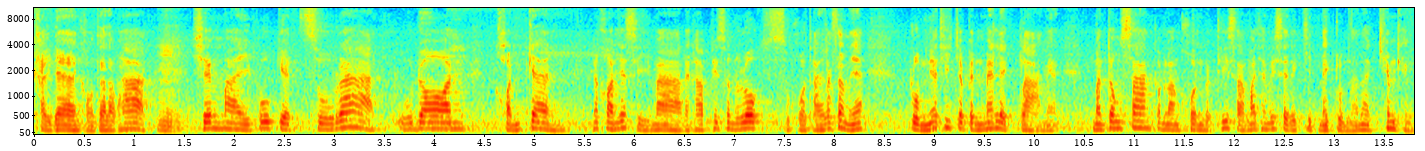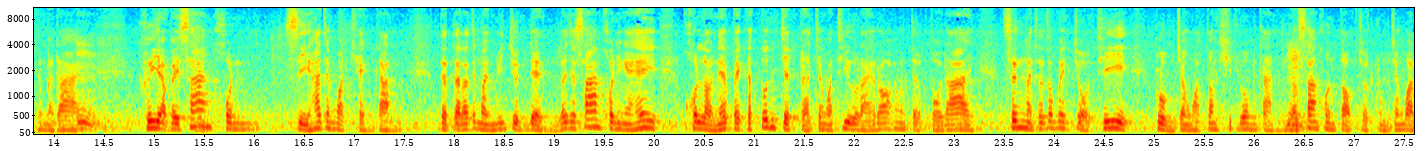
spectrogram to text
ไข่แดงของแต่ละภาคอืมเชียงใหม่ภูเก็ต สุราษฎร์อุดร ขอนแก่น นครราชสีมานะครับพิษณุโลกสุโขทัยลักษณะเนี้ยกลุ่มเนี้ยที่จะเป็นแม่เหล็กกลางเนี่ย มันต้องสร้างกำลังคนแบบที่สามารถทำให้เศรษฐกิจในกลุ่มนั้นนะเข้มแข็งขึ้นมาได้อืมคืออย่าไปสร้างคน4ี่ห้าจังหวัดแข่งกัน แต่แต่ละจังหวัดมีจุดเด่น แล้วจะสร้างคนยังไงให้ คนเหล่านี้ไปกระตุ้น7 8จังหวัดที่อยู่รายรอบให้มันเติบโตได้ ซึ่งมันจะต้องเป็นโจทย์ที่กลุ่มจังหวัดต้องคิดร่วมกัน แล้วสร้างคนตอบโจทย์กลุ่มจังหวัด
